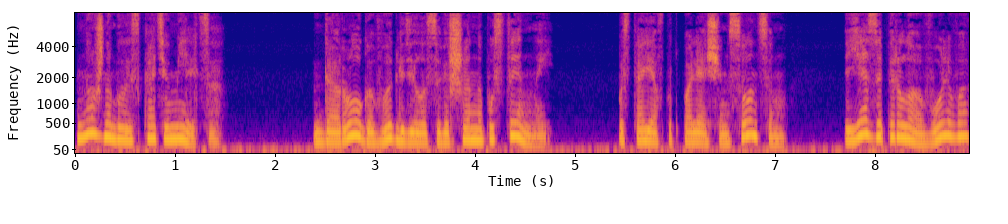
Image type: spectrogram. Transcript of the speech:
Нужно было искать умельца. Дорога выглядела совершенно пустынной. Постояв под палящим солнцем, я заперла Вольво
